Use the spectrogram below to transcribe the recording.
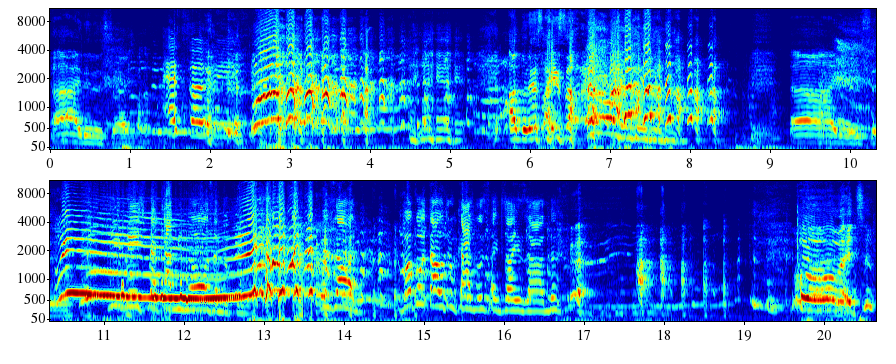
Ai, Deus do céu. É sobre isso. Adorei essa risada. Ai, Deus do céu. Que bicho pecaminosa, meu filho. Pois olha, vou contar outro sua risada. Ô, Médici.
